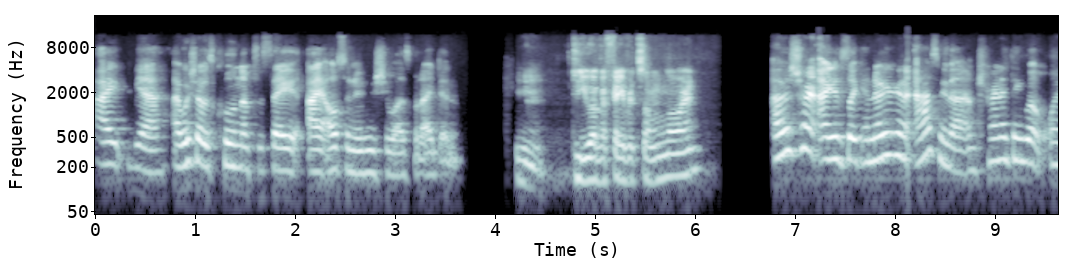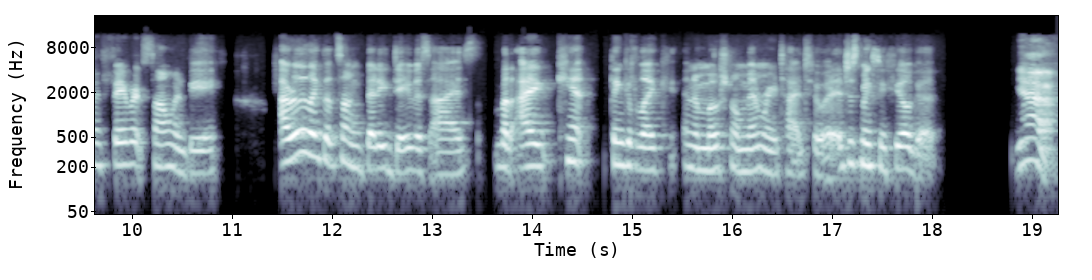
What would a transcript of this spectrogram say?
I yeah. I wish I was cool enough to say I also knew who she was, but I didn't. Hmm. Do you have a favorite song, Lauren? I was trying. I was like, I know you're going to ask me that. I'm trying to think what my favorite song would be. I really like that song Bette Davis Eyes, but I can't think of like an emotional memory tied to it. It just makes me feel good. Yeah,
